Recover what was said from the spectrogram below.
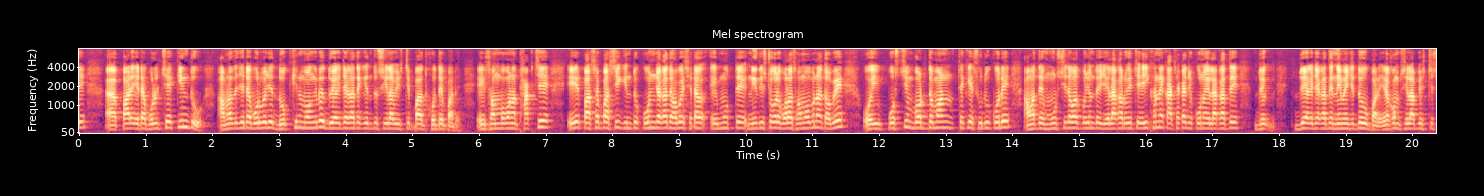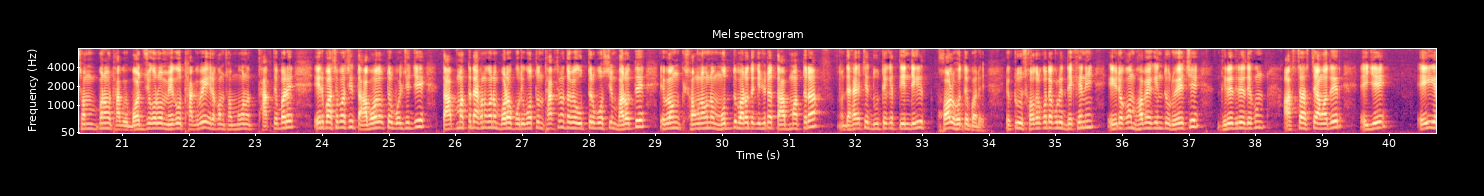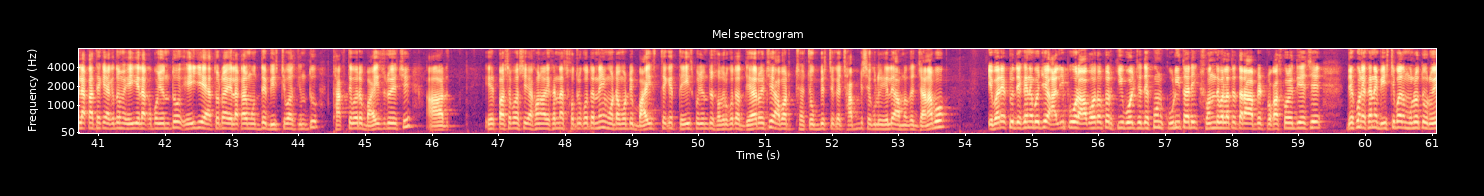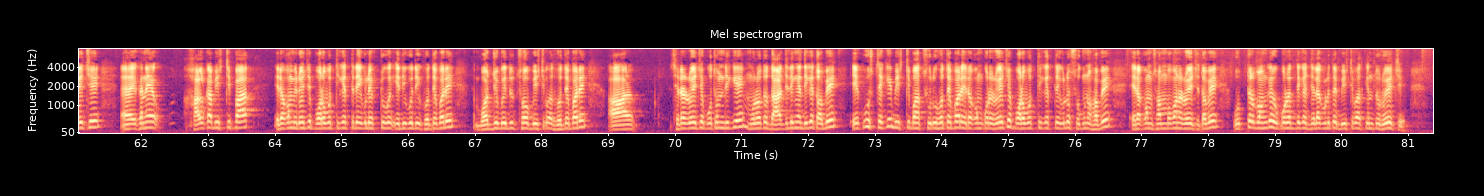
পারে এটা বলছে। কিন্তু আপনাদের যেটা বলব যে দক্ষিণবঙ্গেরও দু এক জায়গাতে কিন্তু শিলাবৃষ্টিপাত হতে পারে। এই সম্ভাবনা থাকছে। এর পাশাপাশি কিন্তু কোন জায়গাতে হবে সেটা এই মুহূর্তে নির্দিষ্ট করে বলা সম্ভব না তবে ওই পশ্চিম বর্ধমান থেকে শুরু করে আমাদের মুর্শিদাবাদ পর্যন্ত এই এলাকা রয়েছে, এইখানে কাছাকাছি কোনো এলাকাতে দু এক- জায়গাতে নেমে যেতেও পারে। এরকম শিলাবৃষ্টির সম্ভাবনাও থাকবে। বজ্রগর্ভ মেঘও থাকবে, এরকম সম্ভাবনা থাকতে পারে। এর পাশাপাশি আবহাওয়া দপ্তর বলছে যে, তাপমাত্রাটা এখনও কোনো বড় পরিবর্তন থাকছে না, তবে উত্তর পশ্চিম ভারতে এবং সংলগ্ন মধ্য ভারতে কিছুটা তাপমাত্রা দেখা যাচ্ছে দু থেকে তিন ডিগ্রি ফল হতে পারে। একটু সতর্কতাগুলি দেখে নিই। এইরকমভাবে কিন্তু রয়েছে। ধীরে ধীরে দেখুন, আস্তে আস্তে আমাদের এই যে, এই এলাকা থেকে একদম এই এলাকা পর্যন্ত এই যে এতটা এলাকার মধ্যে বৃষ্টিপাত কিন্তু থাকতে পারে, বাইশ রয়েছে। আর এর পাশাপাশি এখন আর এখানে সতর্কতা নেই। মোটামুটি বাইশ থেকে তেইশ পর্যন্ত সতর্কতা দেওয়া রয়েছে। আবার চব্বিশ থেকে ছাব্বিশ এগুলো এলে আপনাদের জানাব। এবারে একটু দেখে নেব যে আলিপুর আবহাওয়া দপ্তর কী বলছে। দেখুন, কুড়ি তারিখ সন্ধ্যেবেলাতে তারা আপডেট প্রকাশ করে দিয়েছে। দেখুন, এখানে বৃষ্টিপাত মূলত রয়েছে। এখানে হালকা বৃষ্টিপাত এরকমই রয়েছে। পরবর্তী ক্ষেত্রে এগুলো একটু এদিক ওদিক হতে পারে। বজ্রবিদ্যুৎ সহ বৃষ্টিপাত হতে পারে। আর সেটা রয়েছে প্রথম দিকে, মূলত দার্জিলিংয়ের দিকে, তবে একুশ থেকে বৃষ্টিপাত শুরু হতে পারে এরকম করে রয়েছে। পরবর্তী ক্ষেত্রে এগুলো শুকনো হবে, এরকম সম্ভাবনা রয়েছে। তবে উত্তরবঙ্গের উপরের দিকে জেলাগুলিতে বৃষ্টিপাত কিন্তু রয়েছে।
